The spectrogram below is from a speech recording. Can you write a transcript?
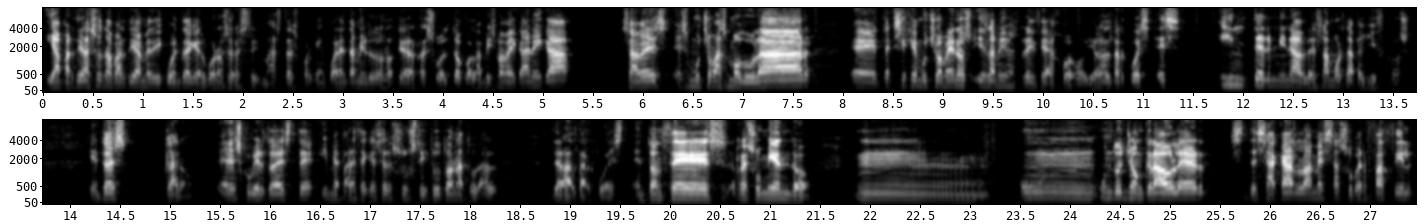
Y a partir de la segunda partida me di cuenta de que el bueno es el Street Masters, porque en 40 minutos lo tienes resuelto con la misma mecánica, ¿sabes? Es mucho más modular, eh, te exige mucho menos y es la misma experiencia de juego. Y el Altar Quest es interminable, es la muerte a pellizcos. Y entonces, claro, he descubierto este y me parece que es el sustituto natural del Altar Quest. Entonces, resumiendo, mmm, un, un, Dungeon Crawler de sacarlo a mesa súper fácil,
